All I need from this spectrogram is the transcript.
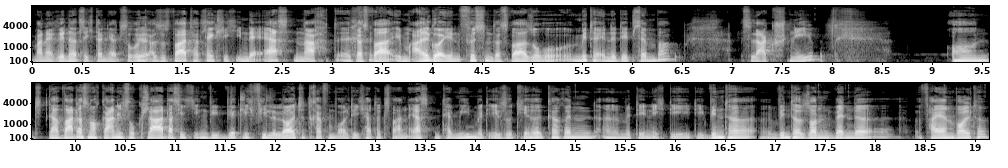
man erinnert sich dann ja zurück. Ja. Also es war tatsächlich in der ersten Nacht, äh, das war im Allgäu in Füssen, das war so Mitte, Ende Dezember. Es lag Schnee. Und da war das noch gar nicht so klar, dass ich irgendwie wirklich viele Leute treffen wollte. Ich hatte zwar einen ersten Termin mit Esoterikerinnen, äh, mit denen ich die, die Winter, Wintersonnenwende äh, feiern wollte.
